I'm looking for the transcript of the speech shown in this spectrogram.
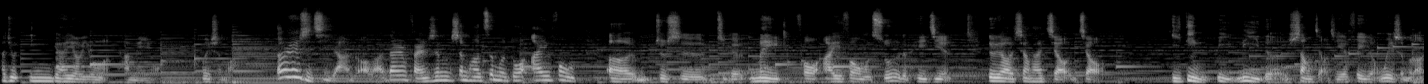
它就应该要用了，它没有，为什么？当然是挤牙膏了。当然，反正身身旁这么多 iPhone，呃，就是这个 made for iPhone 所有的配件都要向他缴缴一定比例的上缴这些费用。为什么呢？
